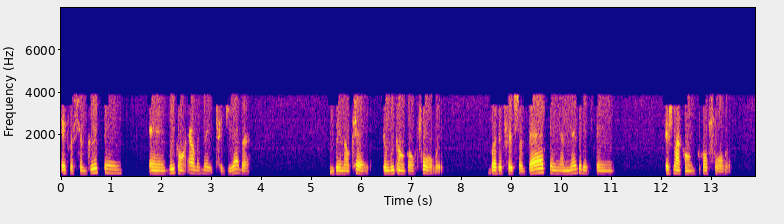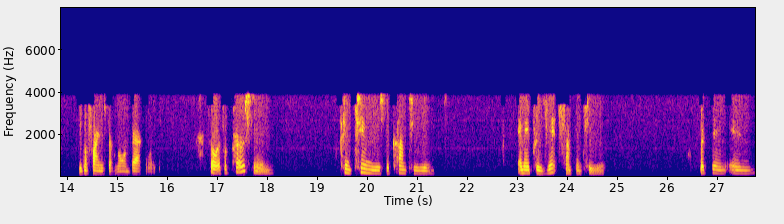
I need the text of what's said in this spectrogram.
If it's a good thing and we're going to elevate together, then okay, then we're going to go forward. But if it's a bad thing, a negative thing, it's not going to go forward. You're going to find yourself going backwards. So if a person continues to come to you. And they present something to you, but then in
